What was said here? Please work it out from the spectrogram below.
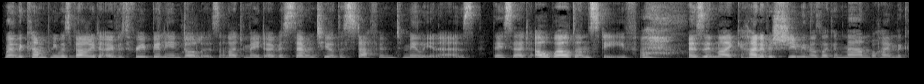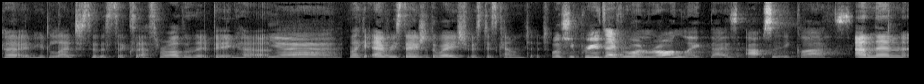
when the company was valued at over $3 billion and I'd made over 70 other staff into millionaires, they said, Oh, well done, Steve. As in, like, kind of assuming there was like a man behind the curtain who'd led to the success rather than it being her. Yeah. Like, every stage of the way, she was discounted. Well, she proved everyone wrong. Like that is absolutely class. And then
